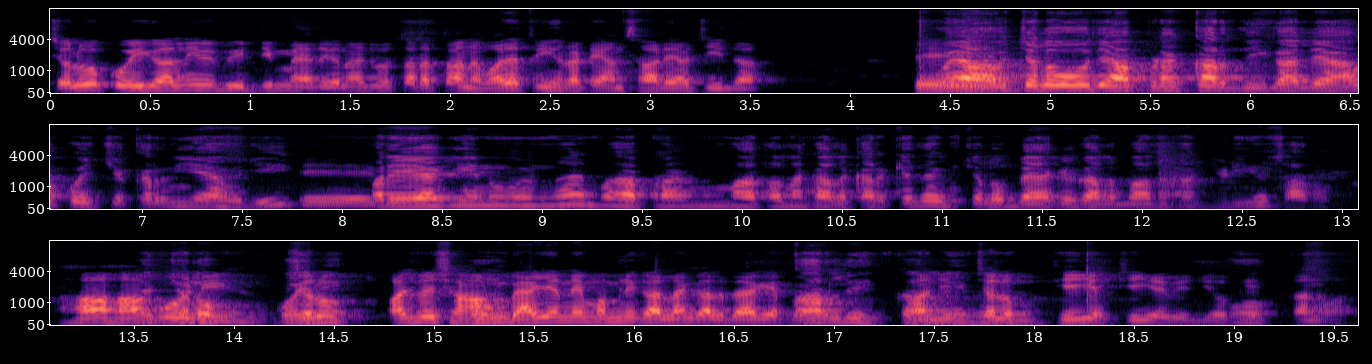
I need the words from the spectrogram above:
ਚਲੋ ਕੋਈ ਗੱਲ ਨਹੀਂ ਵੀਰ ਜੀ ਮੈਂ ਤੇ ਕਹਿੰਦਾ ਜੋ ਤੁਹਾਡਾ ਧੰਨਵਾਦ ਹੈ ਤੁਸੀਂ ਸਾਡਾ ਟਾਈਮ ਸਾਰਿਆ ਚੀਜ਼ ਦਾ। ਤੇ ਓਏ ਆਹੋ ਚਲੋ ਉਹ ਤੇ ਆਪਣਾ ਘਰ ਦੀ ਗੱਲ ਆ ਕੋਈ ਚੱਕਰ ਨਹੀਂ ਇਹੋ ਜੀ ਤੇ ਪਰ ਇਹ ਆ ਕਿ ਇਹਨੂੰ ਨਾ ਆਪਣਾ ਮਾਤਾ ਨਾਲ ਗੱਲ ਕਰਕੇ ਤੇ ਚਲੋ ਬਹਿ ਕੇ ਗੱਲਬਾਤ ਕਰ ਜਿਹੜੀ ਉਹ ਸਾਰੋ। ਹਾਂ ਹਾਂ ਤੇ ਕੋਈ ਚਲੋ, ਨਹੀਂ। ਕੋਈ ਚਲੋ। ਅੱਜ ਵੀ ਸ਼ਾਮ ਨੂੰ ਬਹਿ ਜਾਂਦੇ ਮੰਮੀ ਨੇ ਕਰ ਲਾਂਗੇ ਗੱਲ ਬਹਿ ਕੇ ਆਪਾਂ। ਕਰ ਲਈ ਕਰ ਹਾਂਜੀ ਚਲੋ ਠੀਕ ਹੈ ਠੀਕ ਹੈ ਵੀਰ ਜੀ ਓਕੇ ਓਕੇ। ਧੰਨਵਾਦ।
